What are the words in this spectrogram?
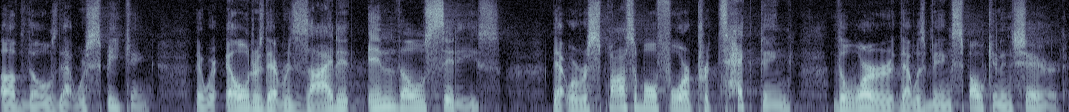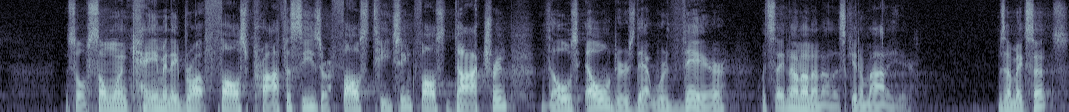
of those that were speaking. There were elders that resided in those cities that were responsible for protecting the word that was being spoken and shared. And So if someone came and they brought false prophecies or false teaching, false doctrine, those elders that were there would say, no, no, no, no, let's get them out of here. Does that make sense?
